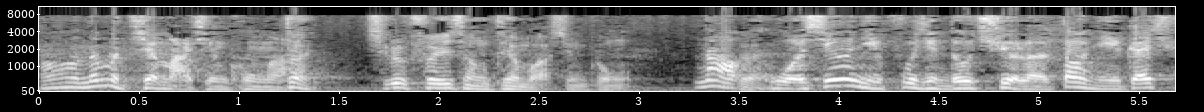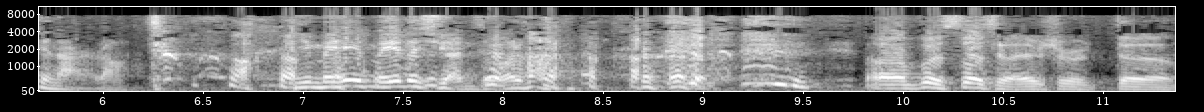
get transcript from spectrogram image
哦，那么天马行空啊！对，其实非常天马行空。那火星你父亲都去了，到你该去哪儿了？你没没得选择了。呃，不，说起来是的，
